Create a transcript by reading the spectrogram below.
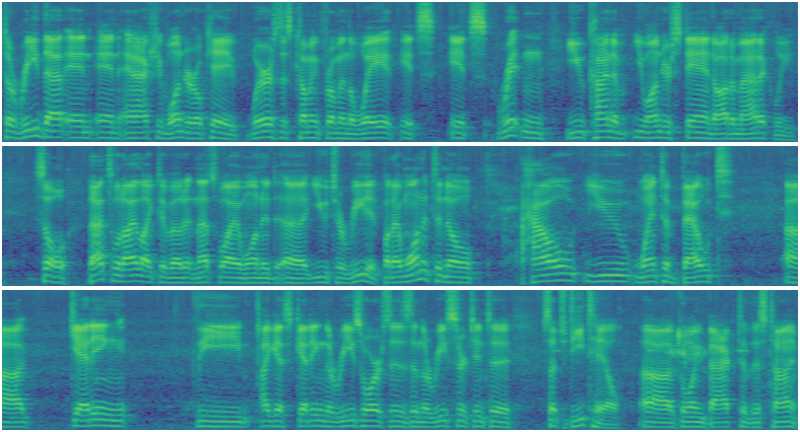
to read that and, and, and actually wonder, okay, where is this coming from? And the way it, it's it's written, you kind of you understand automatically. So that's what I liked about it, and that's why I wanted uh, you to read it. But I wanted to know how you went about uh, getting the, I guess, getting the resources and the research into such detail uh, going back to this time.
